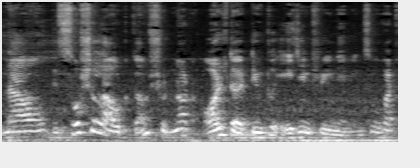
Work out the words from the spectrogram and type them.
now the social outcome should not alter due to agent renaming. So what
